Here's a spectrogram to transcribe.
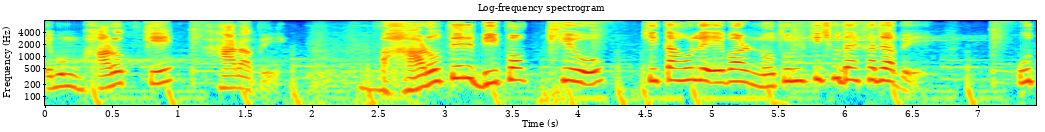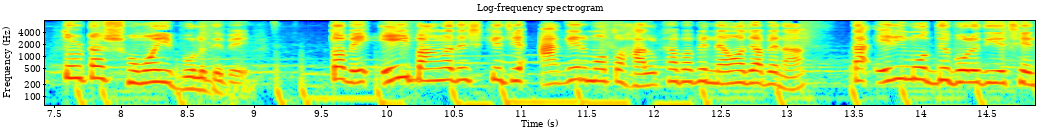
এবং ভারতকে হারাবে। ভারতের বিপক্ষেও কি তাহলে এবার নতুন কিছু দেখা যাবে? উত্তরটা সময়ই বলে দেবে। তবে এই বাংলাদেশকে যে আগের মতো হালকাভাবে নেওয়া যাবে না তা এরই মধ্যে বলে দিয়েছেন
